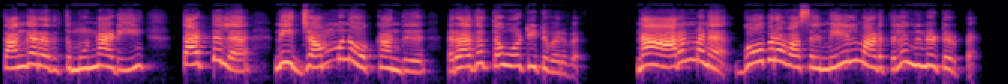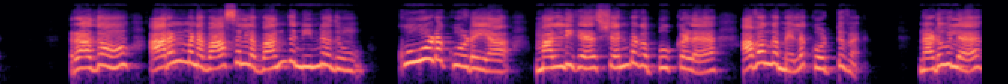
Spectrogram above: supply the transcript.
தங்க ரதத்து முன்னாடி தட்டுல நீ ஜம்முன்னு உக்காந்து ரதத்தை ஓட்டிட்டு வருவ. நான் அரண்மனை கோபுர வாசல் மேல் மாடத்துல நின்னுட்டு இருப்பேன். ரதம் அரண்மனை வாசல்ல வந்து நின்னதும் கூட கூடையா மல்லிகை செண்பக பூக்களை அவங்க மேல கொட்டுவேன். நடுவுல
